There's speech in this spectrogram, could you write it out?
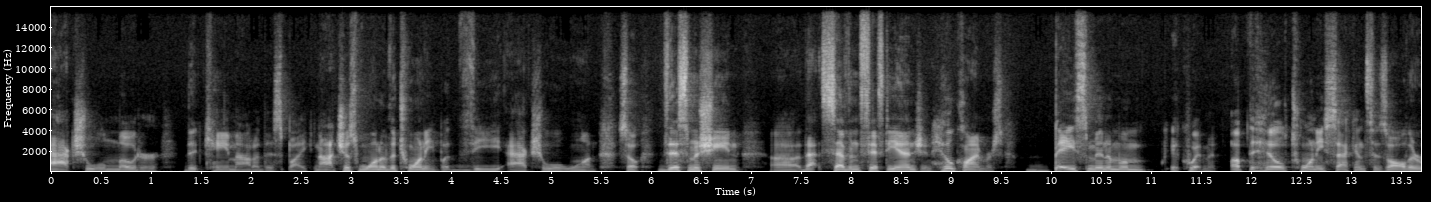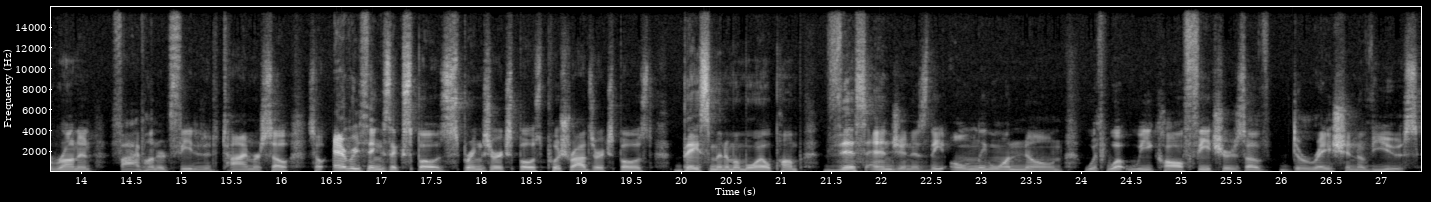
actual motor that came out of this bike not just one of the 20 but the actual one so this machine uh, that 750 engine hill climbers base minimum equipment. Up the hill, 20 seconds is all they're running, 500 feet at a time or so. So everything's exposed. Springs are exposed, push rods are exposed, base minimum oil pump. This engine is the only one known with what we call features of duration of use.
